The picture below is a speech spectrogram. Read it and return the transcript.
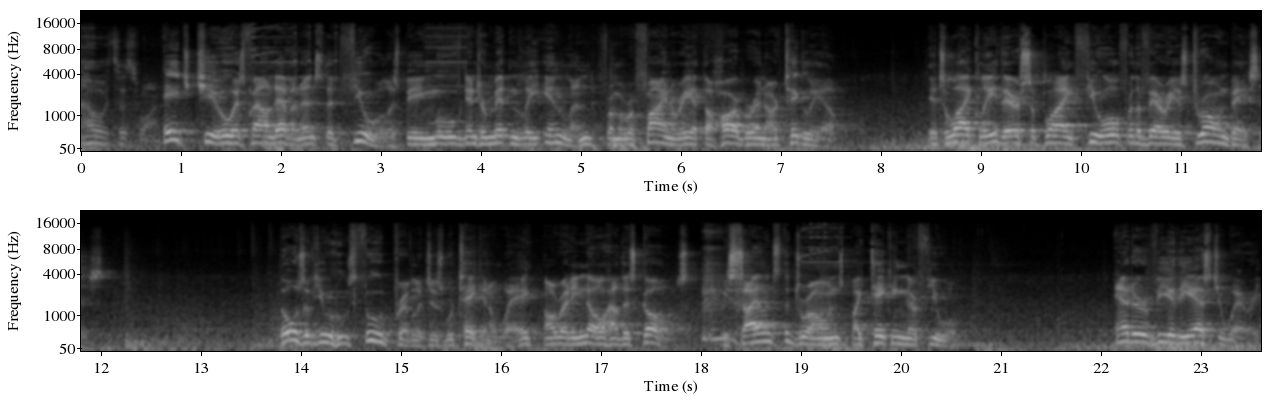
Oh, it's this one. HQ has found evidence that fuel is being moved intermittently inland from a refinery at the harbor in Artiglio. It's likely they're supplying fuel for the various drone bases. Those of you whose food privileges were taken away already know how this goes. We silence the drones by taking their fuel. Enter via the estuary,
